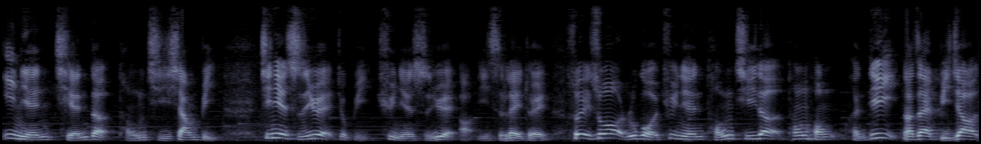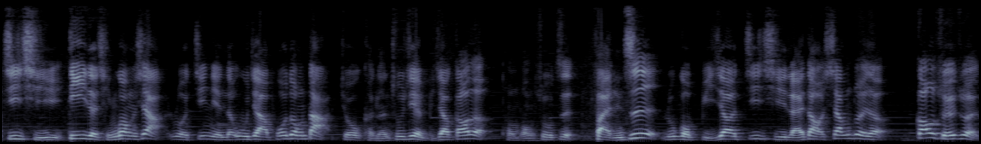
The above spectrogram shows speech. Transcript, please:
一年前的同期相比。今年十月就比去年十月啊，以此类推。所以说，如果去年同期的通膨很低，那在比较基期低的情况下，若今年的物价波动大，就可能出现比较高的通膨数字。反之，如果比较基期来到相对的高水准，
